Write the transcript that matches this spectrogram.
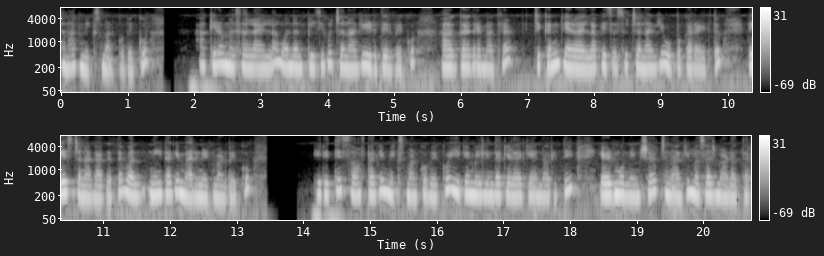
ಚೆನ್ನಾಗಿ ಮಿಕ್ಸ್ ಮಾಡ್ಕೋಬೇಕು. ಹಾಕಿರೋ ಮಸಾಲ ಎಲ್ಲ ಒಂದೊಂದು ಪೀಸಿಗೂ ಚೆನ್ನಾಗಿ ಹಿಡ್ದಿರಬೇಕು. ಹಾಗಾದರೆ ಮಾತ್ರ ಚಿಕನ್, ಎಲ್ಲ ಪೀಸಸ್ಸು ಚೆನ್ನಾಗಿ ಉಪ್ಪು ಖಾರ ಹಿಡ್ದು ಟೇಸ್ಟ್ ಚೆನ್ನಾಗಾಗುತ್ತೆ. ಒಂದು ನೀಟಾಗಿ ಮ್ಯಾರಿನೇಟ್ ಮಾಡಬೇಕು. ಈ ರೀತಿ ಸಾಫ್ಟಾಗಿ ಮಿಕ್ಸ್ ಮಾಡ್ಕೋಬೇಕು. ಹೀಗೆ ಮೇಲಿಂದ ಕೆಳಗೆ ಅನ್ನೋ ರೀತಿ ಎರಡು ಮೂರು ನಿಮಿಷ ಚೆನ್ನಾಗಿ ಮಸಾಜ್ ಮಾಡೋ ಥರ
